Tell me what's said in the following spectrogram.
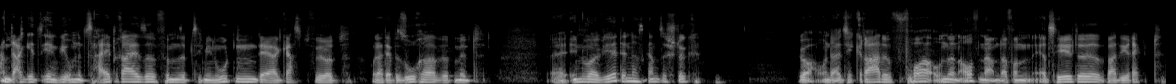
und da geht es irgendwie um eine Zeitreise, 75 Minuten. Der Gast wird oder der Besucher wird mit äh, involviert in das ganze Stück. Ja, und als ich gerade vor unseren Aufnahmen davon erzählte, war direkt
